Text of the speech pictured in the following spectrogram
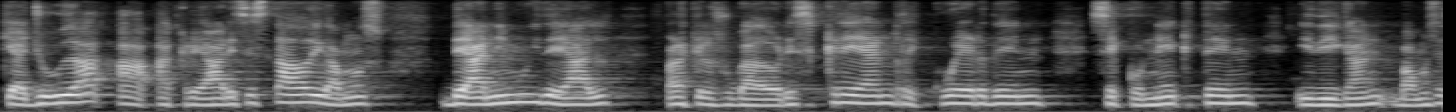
que ayuda a, a crear ese estado, digamos, de ánimo ideal para que los jugadores crean, recuerden, se conecten y digan, vamos a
